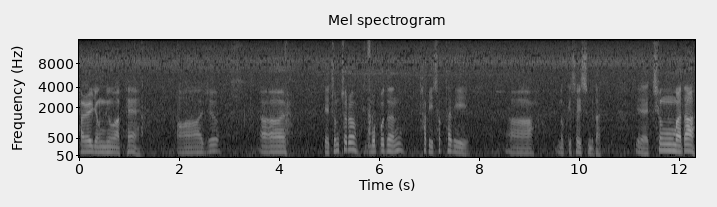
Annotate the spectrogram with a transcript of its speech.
팔영루 앞에 아주, 아, 예, 좀처럼 못 보던 탑이, 석탑이, 아, 높게 서 있습니다. 예, 층마다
